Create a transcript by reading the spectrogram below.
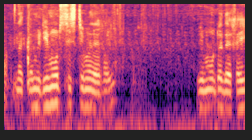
আপনাকে আমি রিমোট সিস্টেমে দেখাই। রিমোটে দেখাই।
